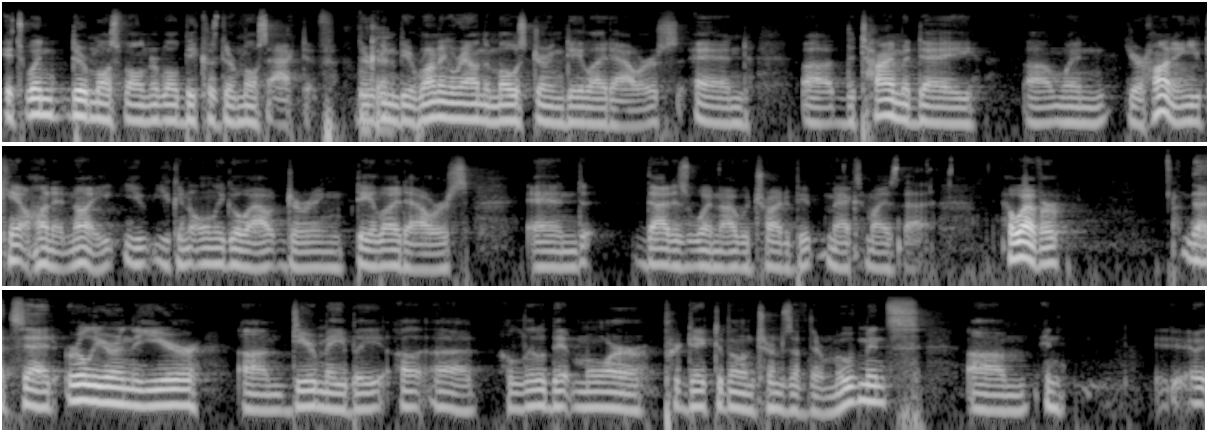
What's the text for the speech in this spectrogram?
it's when they're most vulnerable because they're most active. They're Okay. going to be running around the most during daylight hours, and uh, the time of day uh, when you're hunting, you can't hunt at night. You you can only go out during daylight hours, and that is when I would try to be, maximize that. However, that said, earlier in the year, um, deer may be a, a, a little bit more predictable in terms of their movements. Um, in, uh,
